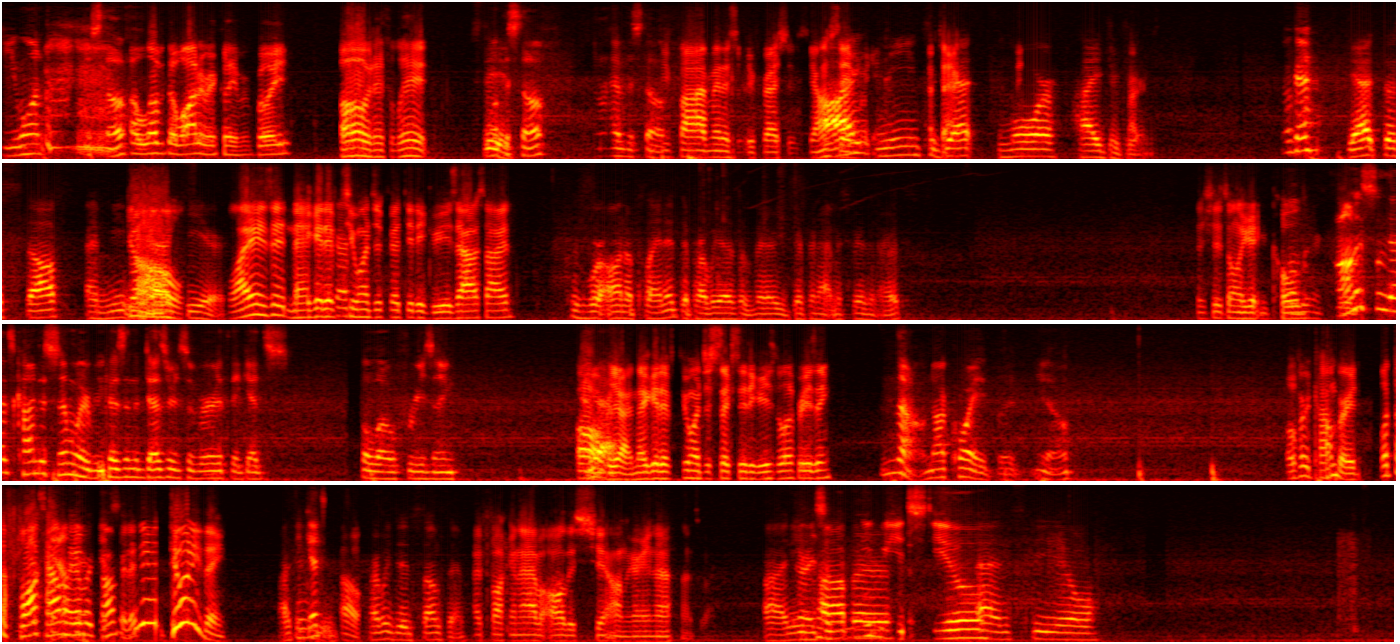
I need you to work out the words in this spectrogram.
Do you want the stuff? I love the water reclaimer, boy. Oh, that's lit. You want the stuff? I don't have the stuff. Be five minutes it refreshes. Yeah, I'm I saving need to Okay. get more hydrogen. Okay. Get the stuff and meet me Yo. back here. Why is it 250 degrees outside? Because we're on a planet that probably has a very different atmosphere than Earth. This shit's only getting colder. Well, honestly, that's kind of similar because in the deserts of Earth it gets below freezing. Oh, Yeah. yeah, negative 260 degrees below freezing. No, not quite, but you know. Overcumbered. What the fuck? How am I there, it overcumbered? I didn't even do anything. I think gets- you Oh. probably did something. I fucking have all this shit on me right now. That's why. I need Alright, so we copper need, we need steel. and steel.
